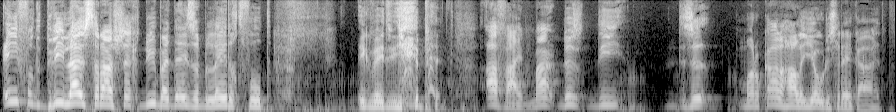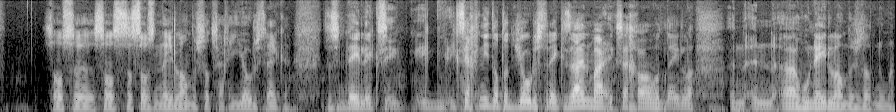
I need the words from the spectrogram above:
een van de drie luisteraars zich nu bij deze beledigd voelt, ik weet wie je bent. Ah, fijn. Maar dus die ze, Marokkanen halen jodenstreken uit. Zoals, eh, zoals, zoals Nederlanders dat zeggen, jodenstreken. Dus deel, ik, ik, ik, zeg niet dat het jodenstreken zijn, maar ik zeg gewoon wat Nederland, een, een, eh, hoe Nederlanders dat noemen.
